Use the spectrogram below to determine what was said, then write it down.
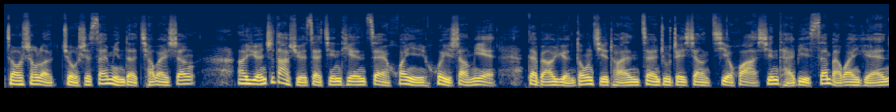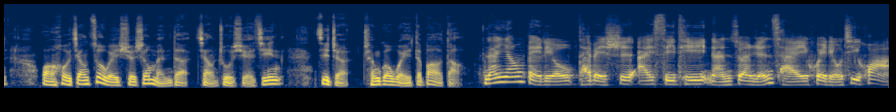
招收了九十三名的侨外生，而原治大学在今天在欢迎会上面代表远东集团赞助这项计划新台币三百万元，往后将作为学生们的奖助学金。记者陈国维的报道。南洋北流台北市 ICT 南钻人才汇流计划，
